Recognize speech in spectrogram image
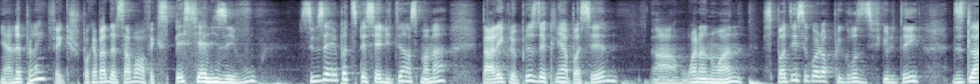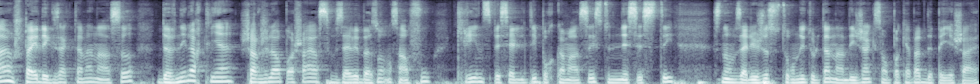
Il y en a plein, fait que je suis pas capable de le savoir. Fait que spécialisez-vous. Si vous n'avez pas de spécialité en ce moment, parlez avec le plus de clients possible, en one-on-one, spotter c'est quoi leur plus grosse difficulté, dites-leur je t'aide exactement dans ça, devenez leur client, chargez-leur pas cher. Si vous avez besoin, on s'en fout, créez une spécialité pour commencer, c'est une nécessité, sinon vous allez juste tourner tout le temps dans des gens qui sont pas capables de payer cher.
